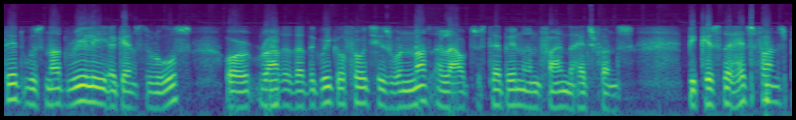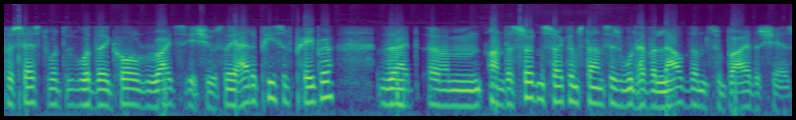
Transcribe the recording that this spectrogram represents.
did was not really against the rules, or rather that the Greek authorities were not allowed to step in and find the hedge funds because the hedge funds possessed what what they call rights issues. They had a piece of paper that, um, under certain circumstances, would have allowed them to buy the shares.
